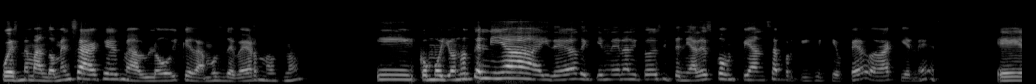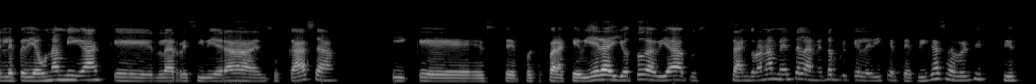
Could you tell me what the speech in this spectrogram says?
pues me mandó mensajes, me habló y quedamos de vernos, ¿no? Y como yo no tenía idea de quién era ni todo eso y tenía desconfianza porque dije, qué pedo, ¿verdad? ¿Quién es? Eh, le pedí a una amiga que la recibiera en su casa y que, este, pues para que viera y yo todavía, pues sangronamente, la neta, porque le dije, ¿te fijas a ver si, si,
